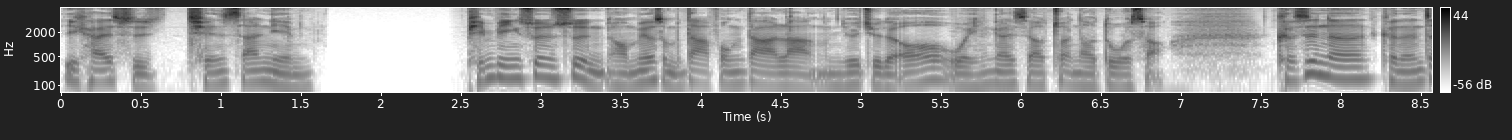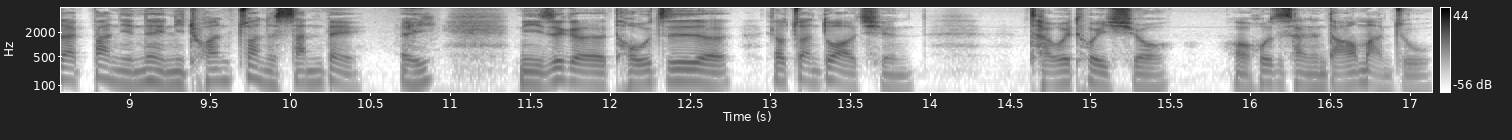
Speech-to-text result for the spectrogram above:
一开始前三年。平平顺顺哦，没有什么大风大浪，你就觉得哦，我应该是要赚到多少？可是呢，可能在半年内你突然赚了三倍，诶，你这个投资的要赚多少钱才会退休哦，或者才能达到满足？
